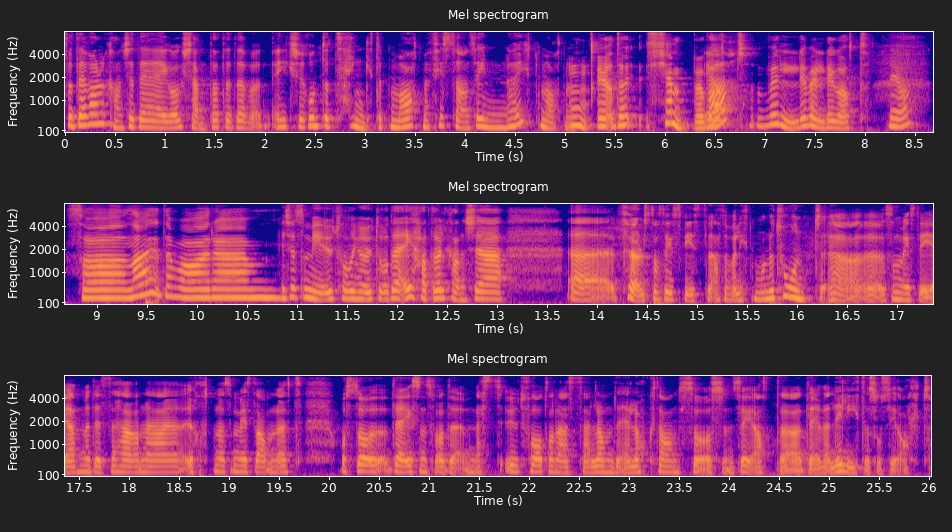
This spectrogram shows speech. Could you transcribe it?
Så det var vel kanskje det jeg òg kjente, at det var, jeg gikk ikke rundt og tenkte på mat, men fy søren, så jeg nøyt maten. Mm, ja, det var kjempegodt. Ja. Veldig, veldig godt. Ja. Så nei, det var um... Ikke så mye utfordringer utover det. Jeg hadde vel kanskje følelsen av at jeg spiste at det var litt monotont, uh, som jeg sier, med disse her urtene som jeg savnet. Og så det jeg syns var det mest utfordrende, selv om det er lockdown, så syns jeg at uh, det er veldig lite sosialt.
